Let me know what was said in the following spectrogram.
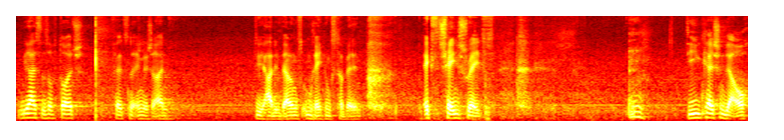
wie heißt es auf Deutsch? Fällt es nur Englisch ein? Die, ja, die Währungsumrechnungstabellen. Exchange Rates. Die cachen wir auch,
